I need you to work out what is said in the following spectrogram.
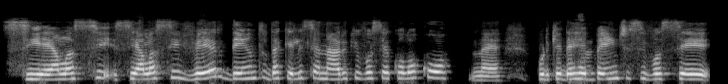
se ela se, se ela se ver dentro daquele cenário que você colocou, né? Porque de repente, se você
